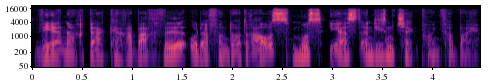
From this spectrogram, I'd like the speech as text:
Wer nach Bergkarabach will oder von dort raus, muss erst an diesem Checkpoint vorbei.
